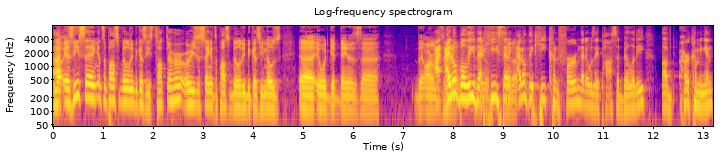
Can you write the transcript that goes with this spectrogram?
Uh, now, is he saying it's a possibility because he's talked to her, or he's just saying it's a possibility because he knows uh, it would get Dana's uh, the arms? I, I don't believe that he said it. I don't think he confirmed that it was a possibility of her coming in.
